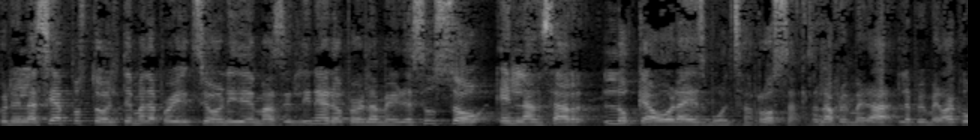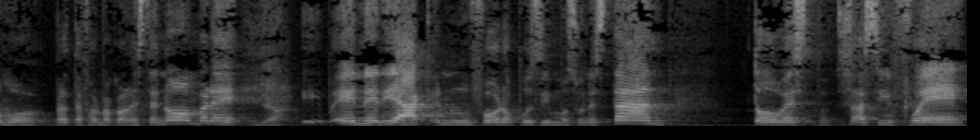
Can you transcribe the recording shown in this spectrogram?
con él hacía pues todo el tema de la proyección y demás del dinero, pero la mayoría se usó en lanzar lo que ahora es Bolsa Rosa. O sea, la primera, la primera como plataforma con este nombre. En ERIAC, en un foro pusimos un stand, todo esto. Entonces, así fue.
